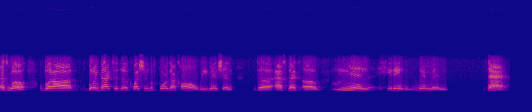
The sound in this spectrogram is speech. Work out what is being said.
as well. But uh, going back to the question before that call, we mentioned the aspect of men hitting women that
